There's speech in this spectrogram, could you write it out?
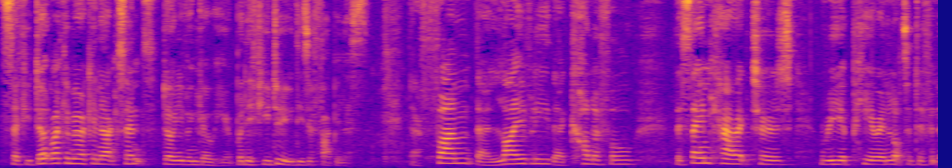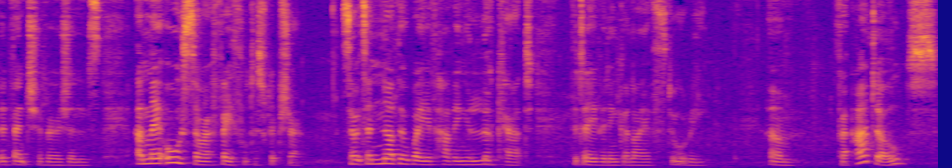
so if you don't like American accents, don't even go here. But if you do, these are fabulous. They're fun, they're lively, they're colourful, the same characters reappear in lots of different adventure versions, and they also are faithful to Scripture. So it's another way of having a look at the David and Goliath story. Um, for adults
